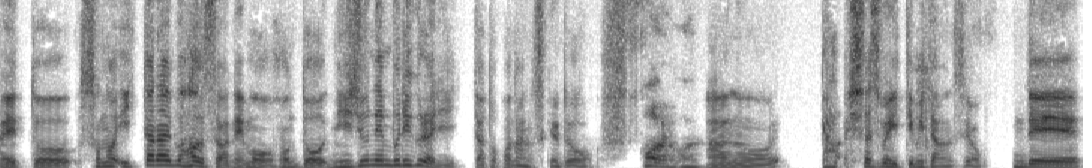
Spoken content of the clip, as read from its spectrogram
ん。えっ、と、その行ったライブハウスはね、もう本当20年ぶりぐらいに行ったとこなんですけど、はいはい。あの、は久しぶりに行ってみたんですよ。で、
